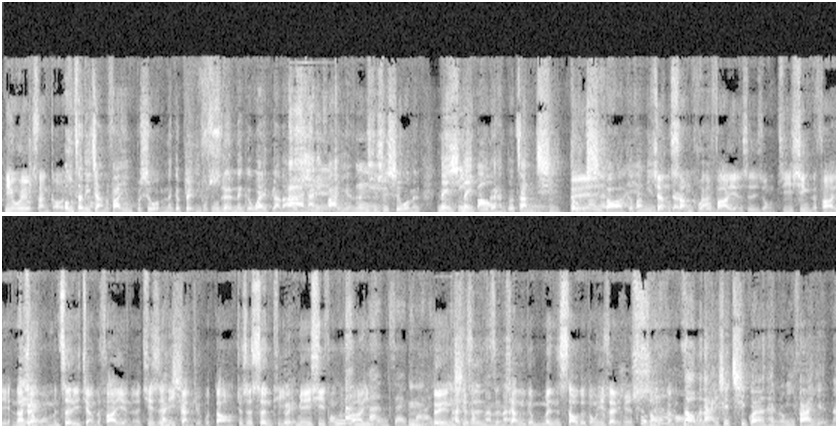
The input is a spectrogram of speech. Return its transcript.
你也会有三高。我们这里讲的发炎不是我们那个皮肤的那个外表的啊，哪里发炎了？其实是我们内内部的很多脏器、对细胞啊各方面。像伤口的发炎是一种急性的发炎，那像我们这里讲的发炎呢，其实你感觉不到，就是身体免疫系统的发炎。慢慢在发炎。对，它就是像一个闷烧的东西在里面烧的。那我们哪一些器官很容易发炎呢？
